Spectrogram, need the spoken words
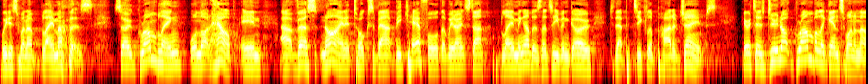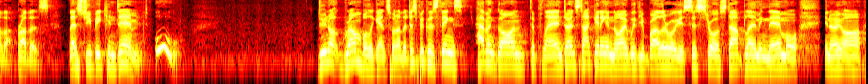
We just want to blame others. So grumbling will not help. In uh, verse 9, it talks about be careful that we don't start blaming others. Let's even go to that particular part of James. Here it says, Do not grumble against one another, brothers, lest you be condemned. Ooh, do not grumble against one another. Just because things haven't gone to plan, don't start getting annoyed with your brother or your sister or start blaming them or, you know, oh,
